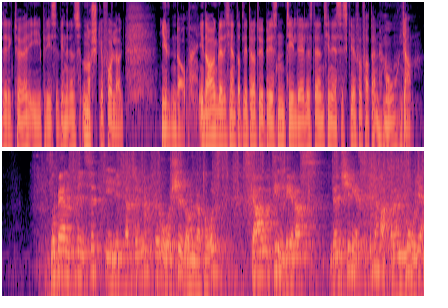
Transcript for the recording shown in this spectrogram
direktør i prisvinnerens norske forlag. Gyldendal. I dag ble det kjent at litteraturprisen tildeles den kinesiske forfatteren Mo Yan. Nobelpriset i litteratur for år 2012 skal tildeles den kinesiske forfatteren Mo Yan.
